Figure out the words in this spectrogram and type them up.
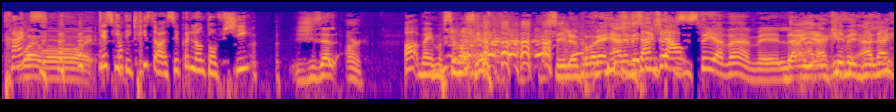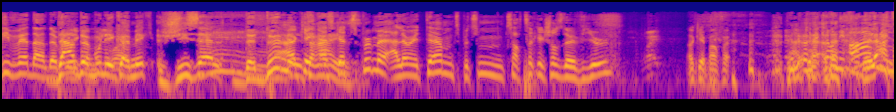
2013. ouais, ouais, ouais. Qu'est-ce qui est écrit? ça? C'est quoi le nom de ton fichier? Gisèle 1. Ah, ben, moi, c'est bon. C'est le premier. Mais elle avait déjà existé avant, mais là, Dans elle, arrivait, elle arrivait dans Debout dans les Debout les comiques, Gisèle de Ah, ok. 2013. Est-ce que tu peux me... Elle a un thème, tu peux-tu me sortir quelque chose de vieux? OK, parfait. on est Ah, Mais là, Ah, mon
